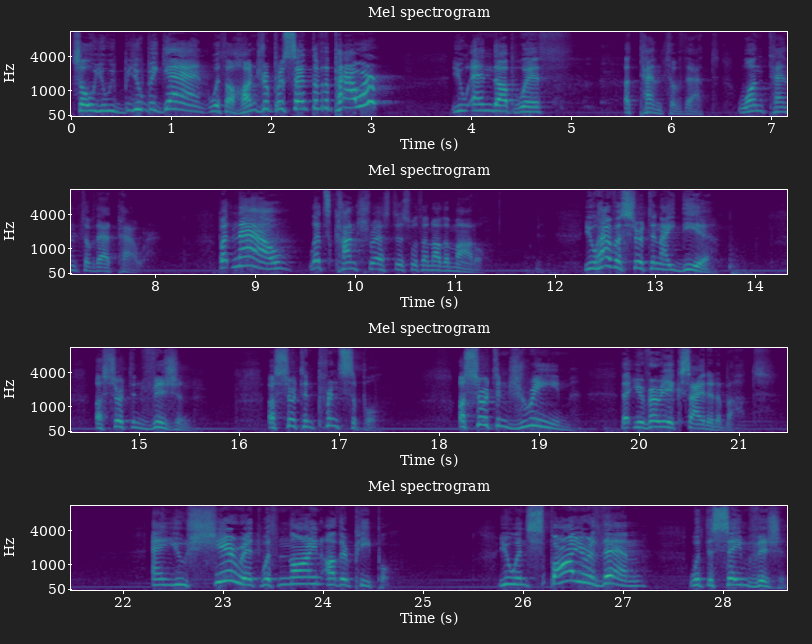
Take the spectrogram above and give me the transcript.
So you, you began with 100% of the power, you end up with a tenth of that, one tenth of that power. But now, let's contrast this with another model. You have a certain idea, a certain vision, a certain principle, a certain dream that you're very excited about. And you share it with nine other people. You inspire them with the same vision.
